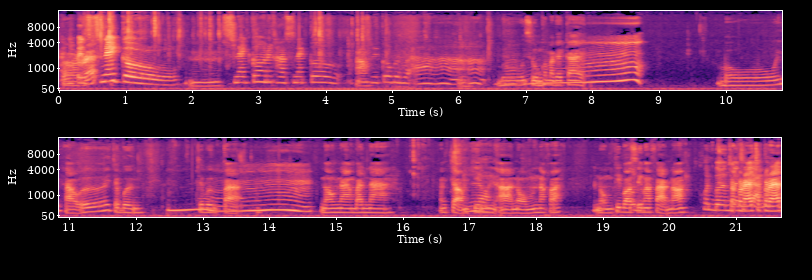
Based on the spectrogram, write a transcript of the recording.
โกอันนี้เป็นแลตสแน็คเกิลอืม สแน็คเกิลนะคะสแน็คเกิลอ้าว สแน็คเกิลเป็นว่าอ่าอ่าอ่าโบย ซูมเข้ามาใกล้อืมๆโบยเถาเอ้ย จะเบิงจะเบิ่งปากอืมน้องนางบานนาน้องจอมกินอร่อยอ่าหนมนะคะหนมที่บอสซื้อมาฝากเนาะคนเบิร์นช็อกโกแลตช็อกโกแลต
